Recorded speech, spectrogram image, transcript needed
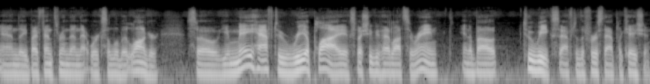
and the bifenthrin then that works a little bit longer. So you may have to reapply, especially if you've had lots of rain, in about two weeks after the first application.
